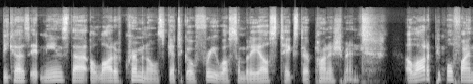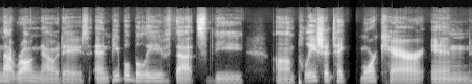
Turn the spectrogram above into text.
because it means that a lot of criminals get to go free while somebody else takes their punishment a lot of people find that wrong nowadays, and people believe that the um, police should take more care in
